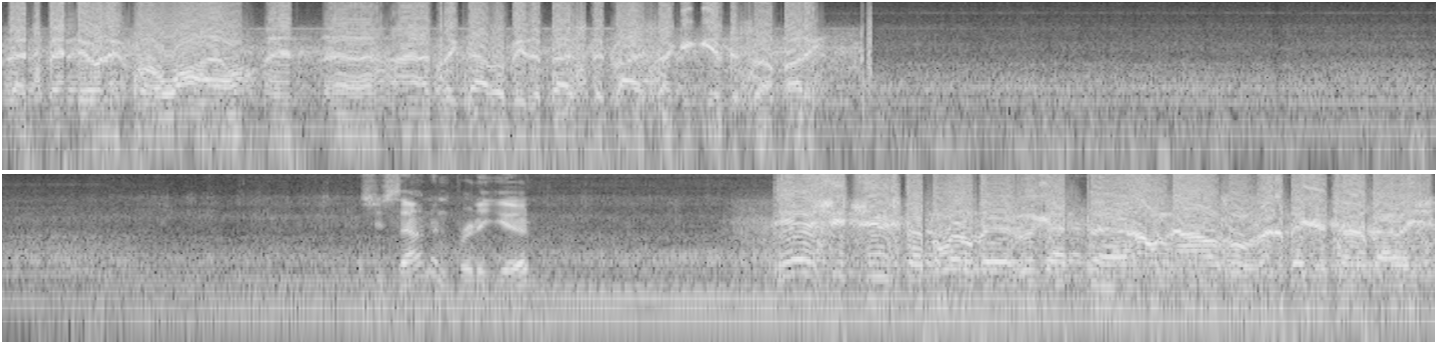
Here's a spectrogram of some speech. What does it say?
that's been doing it for a while, and uh, I think that would be the best advice I could give to somebody. She's sounding pretty good. Yeah, she juiced up a little bit. We got uh, own nozzles and a bigger turbo. She's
